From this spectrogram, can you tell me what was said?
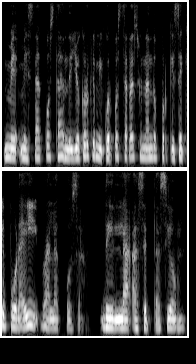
me, me, está costando. Yo creo que mi cuerpo está reaccionando porque sé que por ahí va la cosa de la aceptación.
